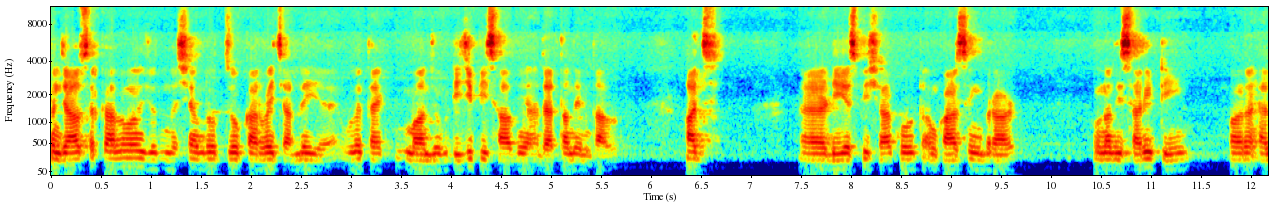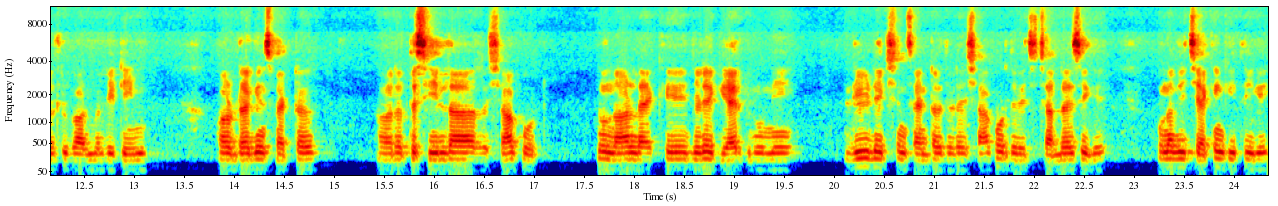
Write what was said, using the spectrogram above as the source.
ਪੰਜਾਬ ਸਰਕਾਰ ਵੱਲੋਂ ਜੋ ਨਸ਼ਿਆਂ ਵਿਰੁੱਧ ਜੋ ਕਾਰਵਾਈ ਚੱਲ ਰਹੀ ਹੈ, ਉਹਦੇ ਤਹਿਤ ਮਾਨਯੋਗ ਡੀਜੀਪੀ ਸਾਹਿਬ ਦੀਆਂ ਹਦਾਇਤਾਂ ਦੇ ਮੁਤਾਬਕ ਅੱਜ ਡੀਐਸਪੀ ਸ਼ਾਹਕੋਟ ਓਮਕਾਰ ਸਿੰਘ ਬਰਾੜ, ਉਹਨਾਂ ਦੀ ਸਾਰੀ ਟੀਮ ਔਰ ਹੈਲਥ ਡਿਪਾਰਟਮੈਂਟ ਦੀ ਟੀਮ ਔਰ ਡਰੱਗ ਇੰਸਪੈਕਟਰ ਔਰ ਤਹਿਸੀਲਦਾਰ ਸ਼ਾਹਕੋਟ ਨੂੰ ਨਾਲ ਲੈ ਕੇ ਜਿਹੜੇ ਗੈਰ ਕਾਨੂੰਨੀ ਰੀਡਿਕਸ਼ਨ ਸੈਂਟਰ ਜਿਹੜੇ ਸ਼ਾਹਕੋਟ ਦੇ ਵਿੱਚ ਚੱਲ ਰਹੇ ਸੀਗੇ, ਉਹਨਾਂ ਦੀ ਚੈਕਿੰਗ ਕੀਤੀ ਗਈ।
